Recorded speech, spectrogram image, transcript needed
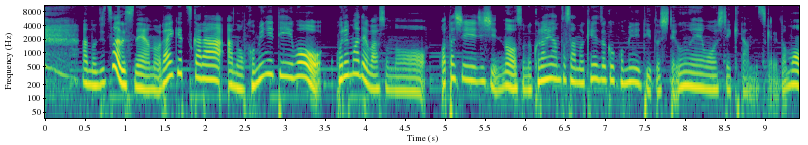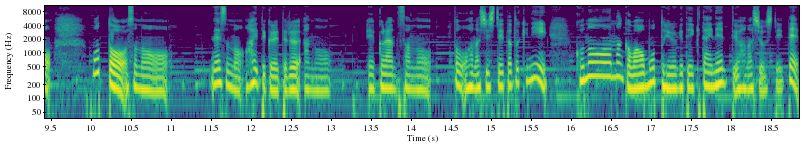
あの、実はですね、あの、来月から、あの、コミュニティを、これまではその、私自身のそのクライアントさんの継続コミュニティとして運営をしてきたんですけれども、もっとその、ね、その、入ってくれてる、あの、えクライアントさんのともお話ししていた時に、このなんか輪をもっと広げていきたいねっていう話をしていて、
